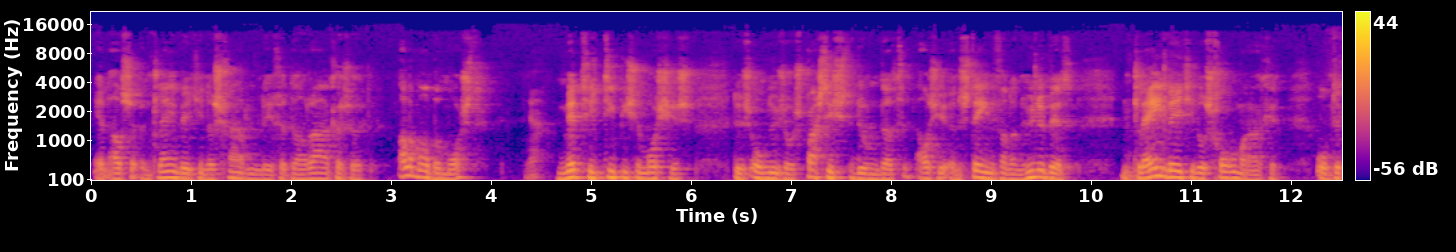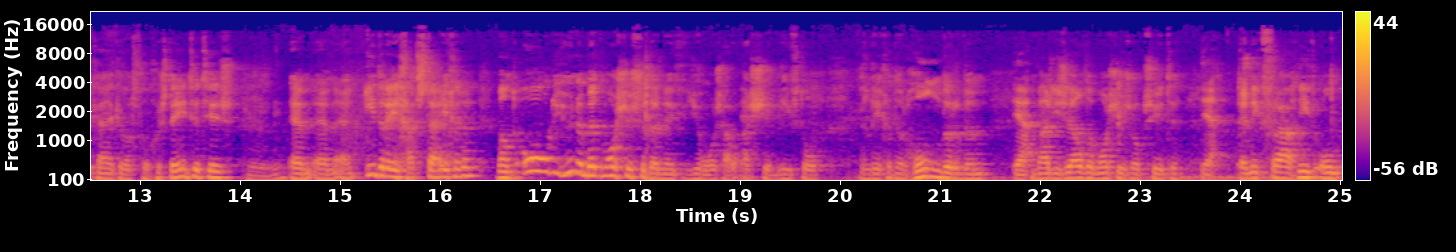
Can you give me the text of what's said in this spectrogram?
En als ze een klein beetje in de schaduw liggen, dan raken ze allemaal bemorst. Ja. Met die typische mosjes. Dus om nu zo spastisch te doen dat als je een steen van een hunebed een klein beetje wil schoonmaken, om te kijken wat voor gesteente het is. Mm-hmm. En, en, en iedereen gaat stijgeren, want oh, die hunebedmosjes, dan denk ik, jongens, hou alsjeblieft op. Er liggen er honderden ja. waar diezelfde mosjes op zitten. Ja. En ik vraag niet om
